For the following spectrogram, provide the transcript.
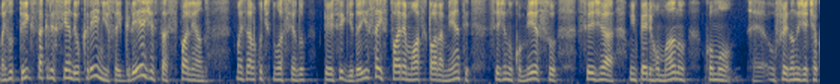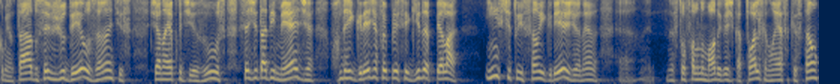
mas o trigo está crescendo. Eu creio nisso. A igreja está se espalhando, mas ela continua sendo perseguida. Isso a história mostra claramente, seja no começo, seja o Império Romano, como é, o Fernando já tinha comentado, seja os judeus antes, já na época de Jesus, seja a Idade Média, onde a igreja foi perseguida pela instituição igreja, né? É, não estou falando mal da igreja católica, não é essa a questão,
